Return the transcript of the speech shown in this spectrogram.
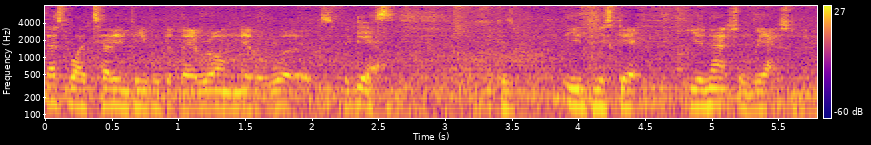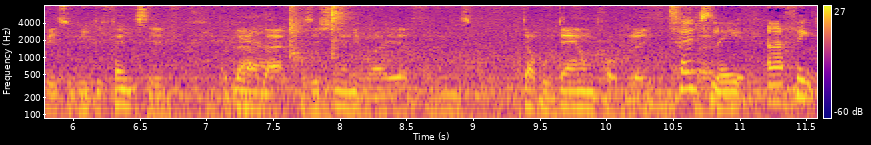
that's why telling people that they're wrong never works because because you just get your natural reaction would be to be defensive about Yeah. that position anyway and double down probably. Totally, and I think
